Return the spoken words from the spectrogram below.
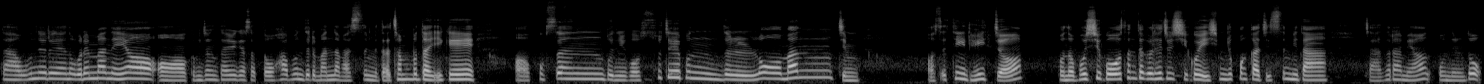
자, 오늘은 오랜만에요. 어, 금정다육에서 또 화분들을 만나봤습니다. 전부 다 이게 어, 국산분이고 수제분들로만 지금 어, 세팅이 되어 있죠. 번호 보시고 선택을 해주시고 26번까지 있습니다. 자, 그러면 오늘도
